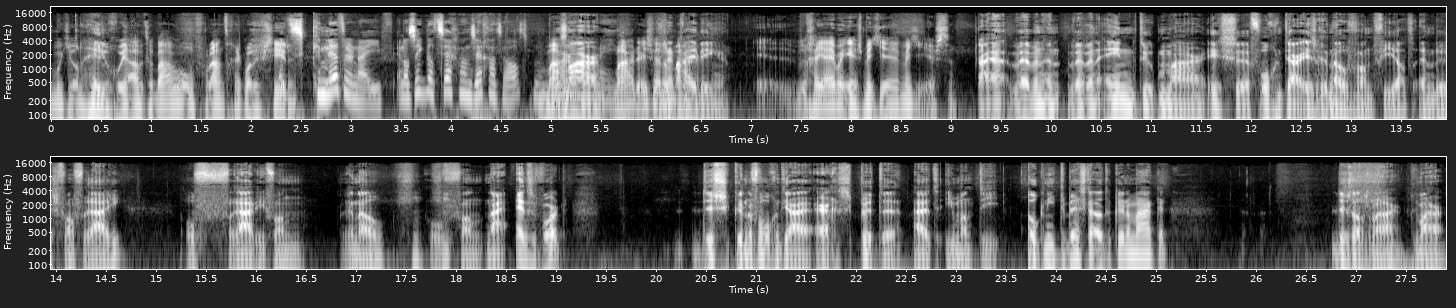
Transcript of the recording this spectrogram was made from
moet je wel een hele goede auto bouwen om vooraan te gaan Het kwalificeren. is knetternaïef. En als ik dat zeg, dan zeg het wat. Dan Maar- het Maar- er is Er wel een zijn maar. twee dingen. Eh, Ga jij maar eerst met je, met je eerste. Nou ja, we hebben een, we hebben een één natuurlijk maar. Is, volgend jaar is Renault van Fiat en dus van Ferrari. Of Ferrari van Renault. of van, nou ja, enzovoort. dus ze kunnen volgend jaar ergens putten uit iemand die ook niet de beste auto kunnen maken. Dus dat is maar. Maar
